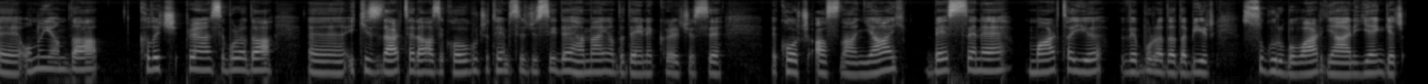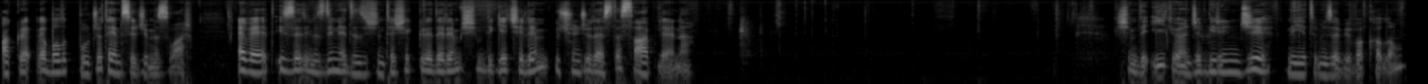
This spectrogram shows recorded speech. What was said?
Ee, onun yanında Kılıç Prensi burada e, ikizler terazi kova burcu temsilcisi de hemen yanında değnek kraliçesi e, koç aslan yay 5 sene Mart ayı ve burada da bir su grubu var yani yengeç akrep ve balık burcu temsilcimiz var. Evet izlediğiniz dinlediğiniz için teşekkür ederim. Şimdi geçelim 3. deste sahiplerine. Şimdi ilk önce birinci niyetimize bir bakalım.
